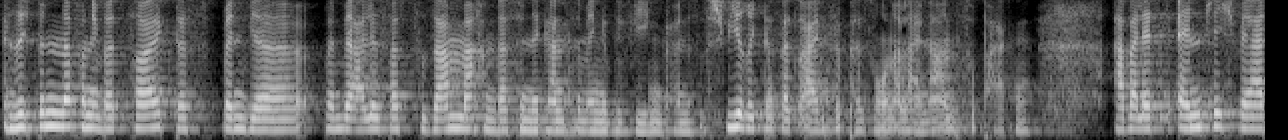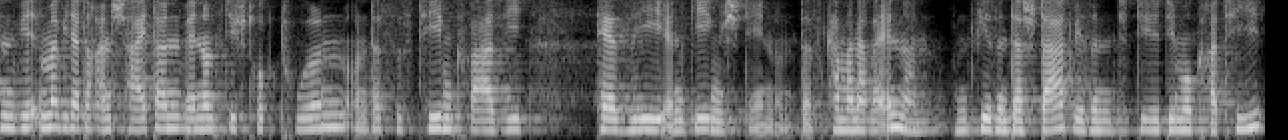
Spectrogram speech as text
Also ich bin davon überzeugt, dass wenn wir, wenn wir alles was zusammen machen, dass wir eine ganze Menge bewegen können. Es ist schwierig, das als Einzelperson alleine anzupacken. Aber letztendlich werden wir immer wieder daran scheitern, wenn uns die Strukturen und das System quasi per se entgegenstehen. Und das kann man aber ändern. Und wir sind der Staat, wir sind die Demokratie.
